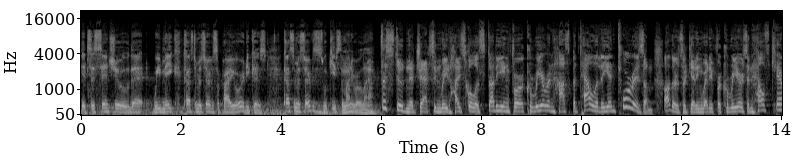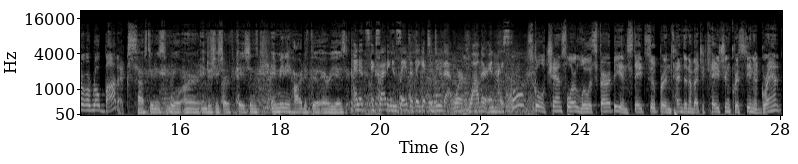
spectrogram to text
It's essential that we make customer service a priority because customer service is what keeps the money rolling out. The student at Jackson Reed High School is studying for a career in hospitality and tourism. Others are getting ready for careers in healthcare or robotics. Our students will earn industry certifications in many hard to fill areas. And it's exciting and safe that they get to do that work while they're in high school school. School Chancellor Lewis Ferebee and State Superintendent of Education Christina Grant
